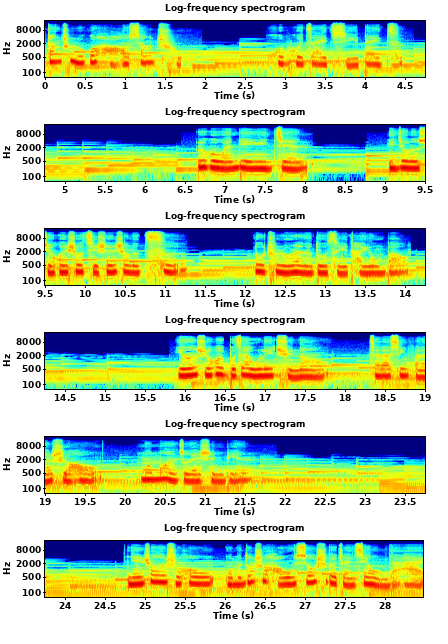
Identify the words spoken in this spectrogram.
当初如果好好相处，会不会在一起一辈子？如果晚点遇见。”你就能学会收起身上的刺，露出柔软的肚子与他拥抱；也能学会不再无理取闹，在他心烦的时候，默默的坐在身边。年少的时候，我们都是毫无修饰的展现我们的爱，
